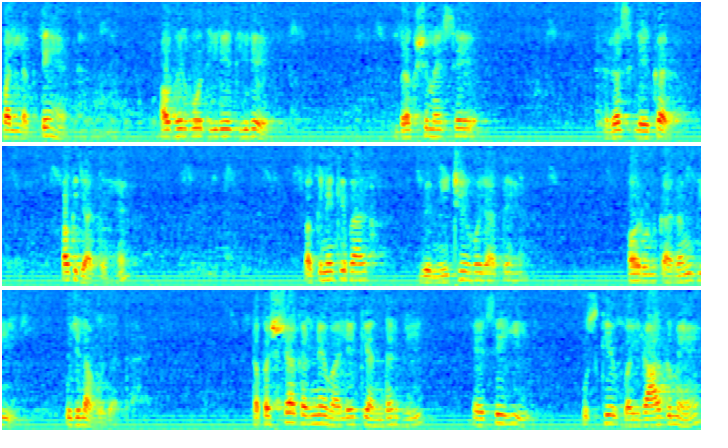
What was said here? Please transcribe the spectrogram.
फल लगते हैं और फिर वो धीरे धीरे वृक्ष में से रस लेकर पक जाते हैं। पकने के बाद वे मीठे हो जाते हैं और उनका रंग भी उजला हो जाता है। तपस्या करने वाले के अंदर भी ऐसे ही उसके वैराग में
